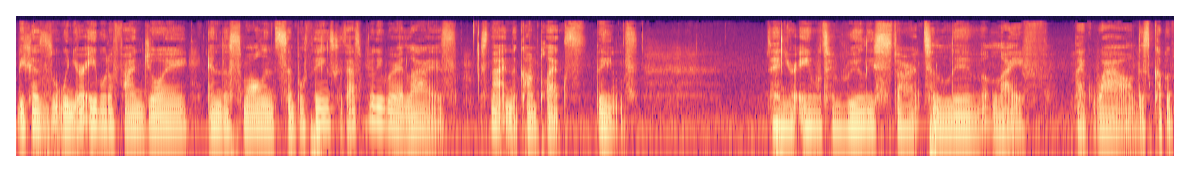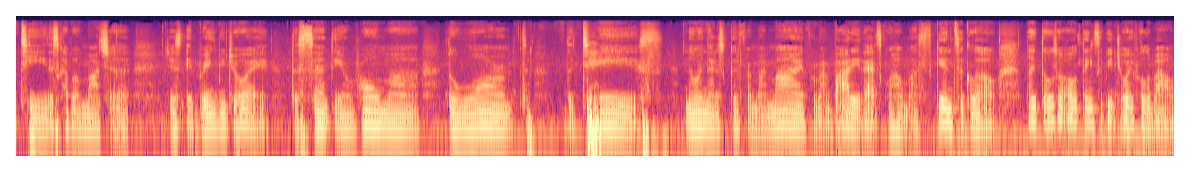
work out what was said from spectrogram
Because when you're able to find joy in the small and simple things, because that's really where it lies, it's not in the complex things. then you're able to really start to live life. Like, wow, this cup of tea, this cup of matcha, just it brings me joy. The scent, the aroma, the warmth, the taste, knowing that it's good for my mind, for my body, that it's going to help my skin to glow. Like, those are all things to be joyful about.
